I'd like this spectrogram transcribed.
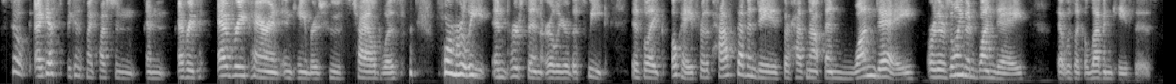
So I guess because my question and every every parent in Cambridge whose child was formerly in person earlier this week is like, okay, for the past seven days, there has not been one day, or there's only been one day that was like 11 cases.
